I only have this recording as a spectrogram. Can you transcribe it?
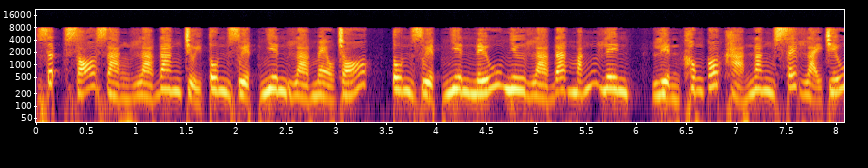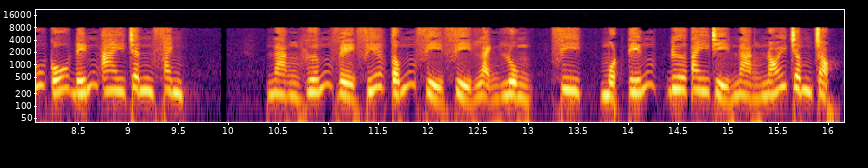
rất rõ ràng là đang chửi Tôn Duyệt Nhiên là mèo chó. Tôn Duyệt Nhiên nếu như là đã mắng lên, liền không có khả năng sẽ lại chiếu cố đến ai chân phanh. Nàng hướng về phía Tống Phỉ Phỉ lạnh lùng, phi, một tiếng đưa tay chỉ nàng nói châm chọc.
